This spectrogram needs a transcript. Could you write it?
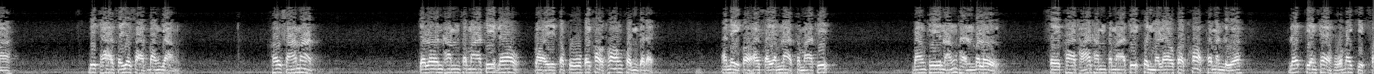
มา วิชาไสยศาสตร์บางอย่าง เขาสามารถเจริญทำสมาธิแล้วปล่อยตะปูไปเข้าท้องคนก็ได้ อันนี้ก็อาศัยอำนาจสมาธิ บางทีหนังแผ่นเบลอเสกคาถาทำสมาธิขึ้นมาแล้วก็ทอดให้มันเหลือ เล็กเพียงแค่หัวไม่ขีดไฟ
